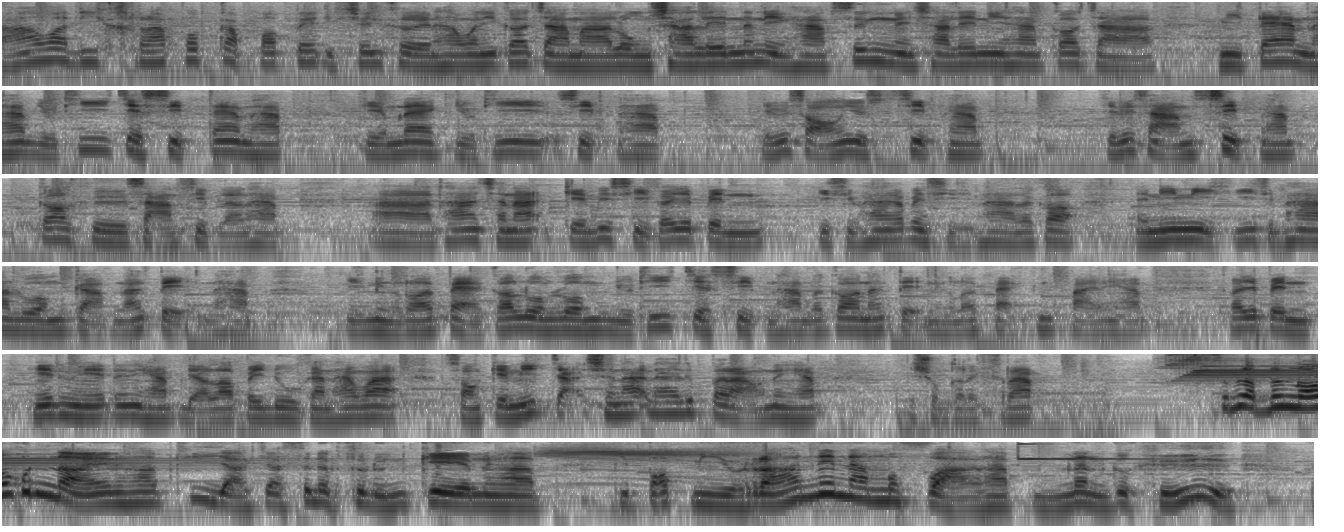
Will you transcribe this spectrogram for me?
สวัสดีครับ พบกับป๊อปเป้อีกเช่นเคยนะครับวันนี้ก็จะมาลงชาเลนจ์นั่นเองครับ ซึ่งในชาเลนจ์นี้ครับก็จะมีแต้มนะครับอยู่ที่ 70 แต้มนะครับ เกมแรกอยู่ที่ 10 นะครับ เกมที่ 2 อยู่ 10 ครับ เกมที่ 3 10 นะครับ ก็คือ 30 แล้วนะครับถ้าชนะเกมที่ 4 ก็จะเป็นอีก 15 ก็เป็น 45 แล้วก็ในนี้มีอีก 25 รวมกับนักเตะนะครับ อีก 108 ก็รวมรวมอยู่ที่ 70 นะครับ แล้วก็นักเตะ 108 ขึ้นไปนะครับ ก็จะเป็น head to head นะครับ เดี๋ยวเราไปดูกันครับว่า 2 เกมนี้จะชนะได้หรือเปล่านะครับ ไปชมกันเลยครับสำหรับน้องๆคนไหนนะครับที่อยากจะสนับสนุนเกมนะครับพี่ป๊อปมีร้านแนะนำมาฝากนะครับ นั่นก็คือ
